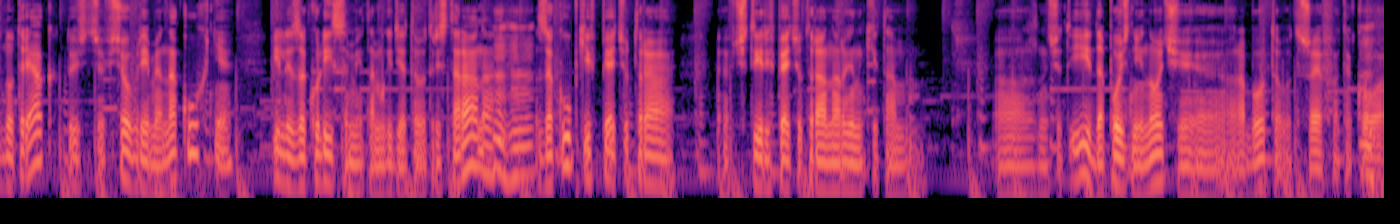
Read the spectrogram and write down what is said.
внутряк, то есть все время на кухне или за кулисами там где-то вот ресторана, Мгм. закупки в 5 утра, э, в 4-5 утра на рынке там, значит, и до поздней ночи э, работа вот шефа такого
